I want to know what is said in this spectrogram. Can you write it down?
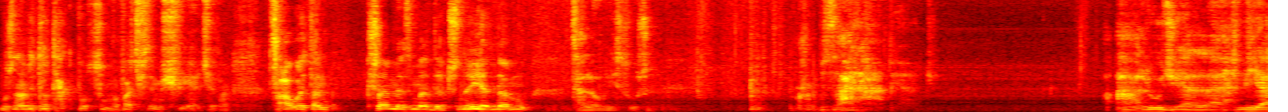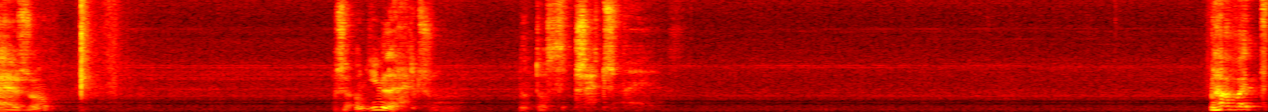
Można by to tak podsumować w tym świecie. Tak. Cały ten przemysł medyczny jednemu celowi służy. Żeby zarabiać. A ludzie wierzą, że oni leczą no to sprzeczne. Nawet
